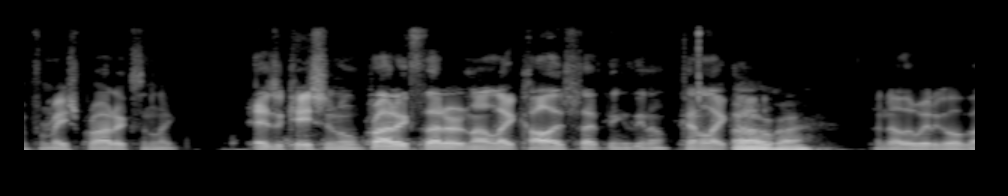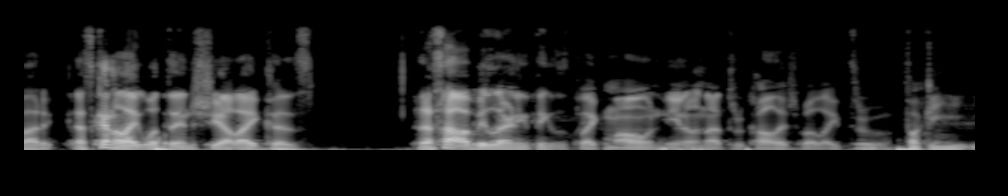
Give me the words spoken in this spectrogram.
information products and like educational products that are not like college type things, you know, kind of like uh, Oh, okay. another way to go about it. That's kind of like what the industry I like because that's how I'll be learning things like my own, you know, not through college, but like through Fucking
